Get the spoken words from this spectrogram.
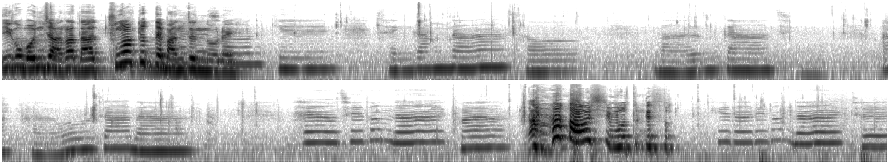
이거 뭔지 알아? 나 중학교 때 만든 노래. 손길 생각나서 마음까지 아파오잖아 헤어지던 날과 아우씨 못듣겠어. 기다리던 날들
